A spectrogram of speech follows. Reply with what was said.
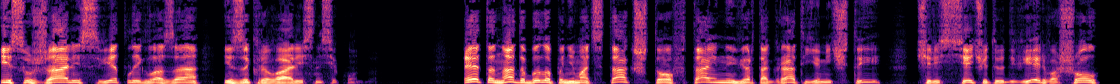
И сужались светлые глаза и закрывались на секунду. Это надо было понимать так, что в тайный вертоград ее мечты через сетчатую дверь вошел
